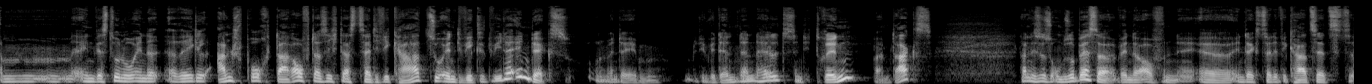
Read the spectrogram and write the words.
ähm, Investor nur in der Regel Anspruch darauf, dass sich das Zertifikat so entwickelt wie der Index. Und wenn der eben Dividenden enthält, sind die drin beim DAX dann ist es umso besser. Wenn du auf ein äh, Indexzertifikat setzt, äh,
